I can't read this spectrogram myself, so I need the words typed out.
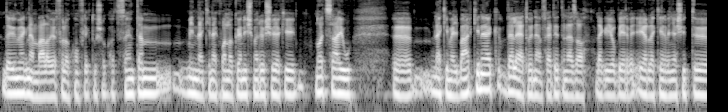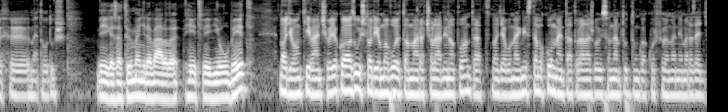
de ő meg nem vállalja fel a konfliktusokat. Szerintem mindenkinek vannak olyan ismerősei, aki nagyszájú, neki megy bárkinek, de lehet, hogy nem feltétlenül ez a legjobb érdekérvényesítő metódus. Végezetül mennyire várod a hétvégi OB-t? Nagyon kíváncsi vagyok. Az új stadionban voltam már a családi napon, tehát nagyjából megnéztem. A kommentátorálásba viszont nem tudtunk akkor fölmenni, mert az egy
